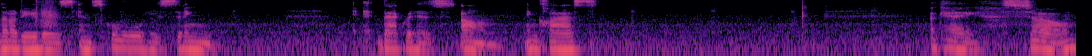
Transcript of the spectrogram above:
little dude is in school. He's sitting back with his, um, in class. Okay, so, um,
